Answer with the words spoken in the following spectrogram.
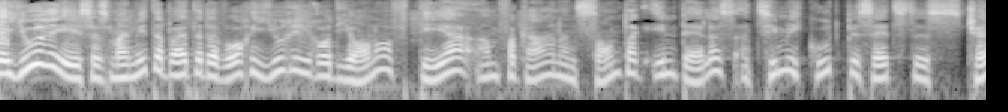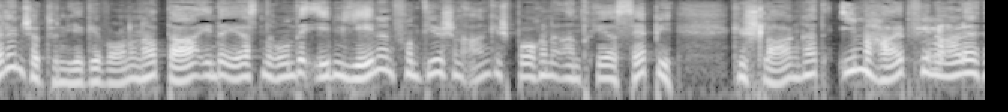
der Juri ist es, mein Mitarbeiter der Woche, Juri Rodionov, der am vergangenen Sonntag in Dallas ein ziemlich gut besetztes Challenger-Turnier gewonnen hat, da in der ersten Runde eben jenen von dir schon angesprochenen Andreas Seppi geschlagen hat, im Halbfinale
